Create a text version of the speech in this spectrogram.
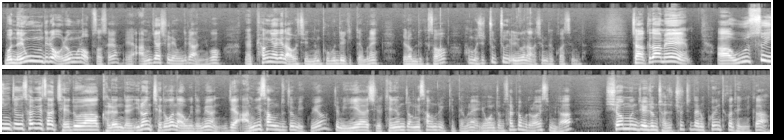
뭐 내용들이 어려운 건 없어서요. 예, 암기하실 내용들이 아니고 그냥 평이하게 나올 수 있는 부분들이기 때문에 여러분들께서 한 번씩 쭉쭉 읽어 나가시면 될 것 같습니다. 자, 그 다음에 아, 우수 인증 설계사 제도와 관련된 이런 제도가 나오게 되면 이제 암기 사항도 좀 있고요. 좀 이해하실 개념 정리 사항도 있기 때문에 이건 좀 살펴보도록 하겠습니다. 시험 문제에 좀 자주 출제되는 포인트가 되니까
